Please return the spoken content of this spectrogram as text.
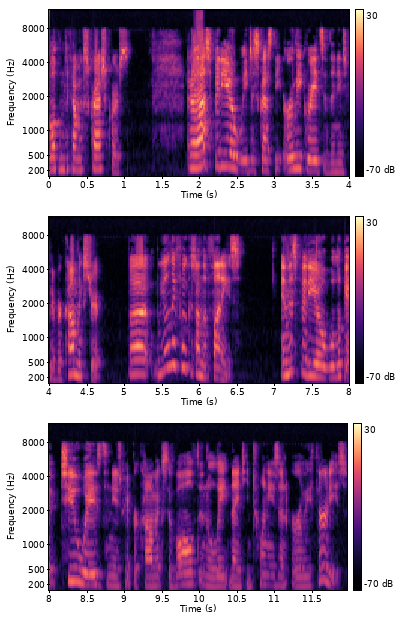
welcome to Comics Crash Course. In our last video, we discussed the early grades of the newspaper comic strip, but we only focused on the funnies. In this video, we'll look at two ways the newspaper comics evolved in the late 1920s and early 30s.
